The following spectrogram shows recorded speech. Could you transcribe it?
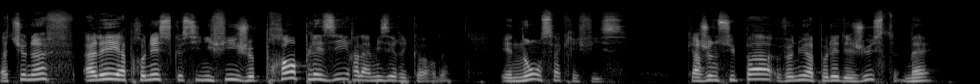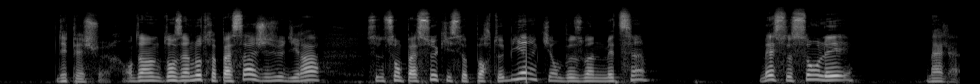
Matthieu 9, allez apprenez ce que signifie je prends plaisir à la miséricorde et non au sacrifice, car je ne suis pas venu appeler des justes, mais des pécheurs. Dans, dans un autre passage, Jésus dira, ce ne sont pas ceux qui se portent bien qui ont besoin de médecins, mais ce sont les malades.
